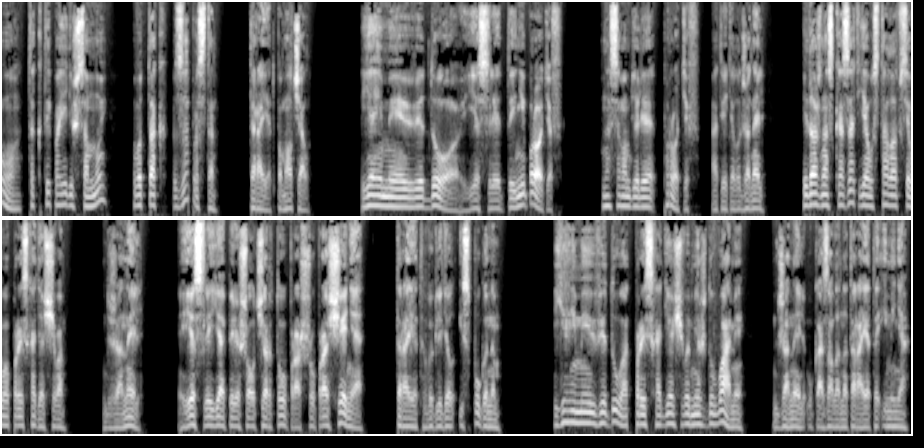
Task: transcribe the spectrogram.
«О, так ты поедешь со мной? Вот так запросто?» Тараэт помолчал. «Я имею в виду, если ты не против». «На самом деле против», — ответила Джанель и должна сказать, я устала от всего происходящего. Джанель, если я перешел черту, прошу прощения. Тараэт выглядел испуганным. Я имею в виду от происходящего между вами, Джанель указала на Тараэта и меня.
